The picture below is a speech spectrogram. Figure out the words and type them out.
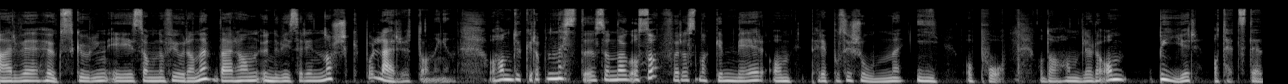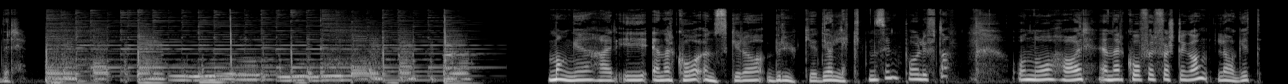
er ved Høgskolen i Sogn og Fjordane, der han underviser i norsk på lærerutdanningen. Og han dukker opp neste søndag også for å snakke mer om preposisjonene i og på. Og da handler det om byer og tettsteder. Mange her i NRK ønsker å bruke dialekten sin på lufta. Og nå har NRK for første gang laget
